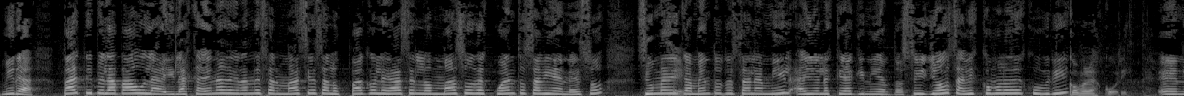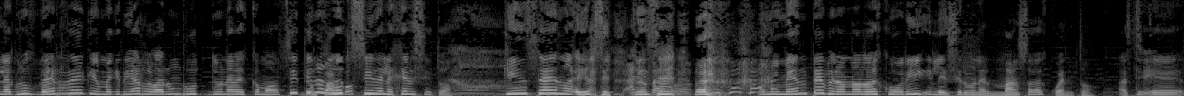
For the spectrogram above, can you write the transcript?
Mira, Pati Pela Paula y las cadenas de grandes farmacias a los pacos les hacen los mazos descuentos, ¿sabían eso? Si un medicamento te sale a mil, a ellos les queda 500. Sí, yo, ¿sabéis cómo lo descubrí? ¿Cómo lo descubriste? En la Cruz Verde, que me quería robar un root de una vez como, sí, tiene un root, sí, del ejército. 15, no, y así, 15 en mi mente, pero no lo descubrí y le hicieron el manso descuento. Así Sí. que,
